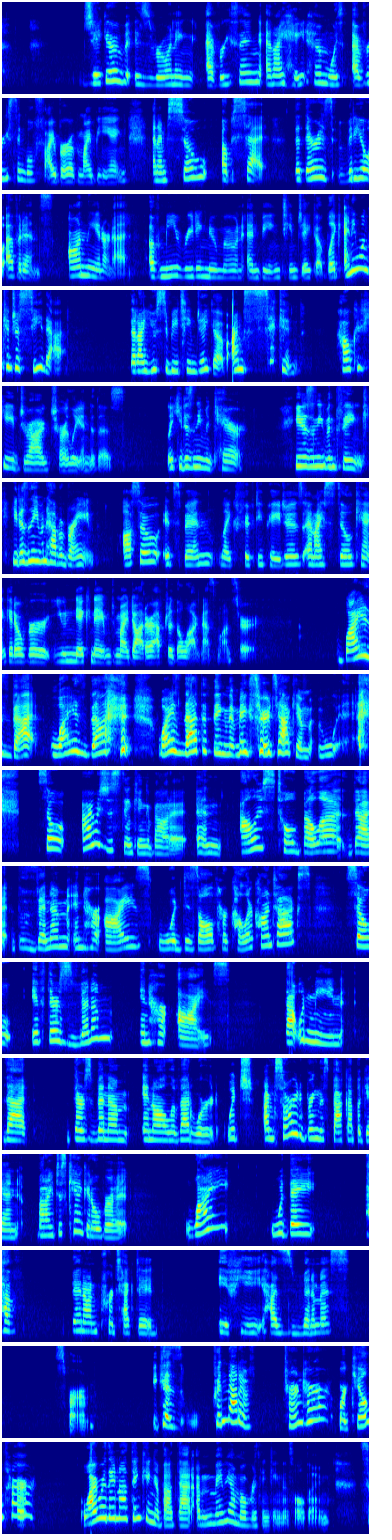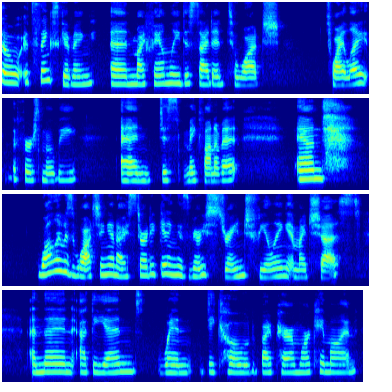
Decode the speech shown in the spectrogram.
Jacob is ruining everything, and I hate him with every single fiber of my being. And I'm so upset that there is video evidence on the internet of me reading New Moon and being Team Jacob. Like, anyone can just see that. That I used to be Team Jacob. I'm sickened. How could he drag Charlie into this? Like, he doesn't even care. He doesn't even think. He doesn't even have a brain. Also, it's been like 50 pages, and I still can't get over you nicknamed my daughter after the Loch Ness Monster. Why is that? Why is that? Why is that the thing that makes her attack him? so, I was just thinking about it, and Alice told Bella that the venom in her eyes would dissolve her color contacts. So, if there's venom in her eyes, that would mean that there's venom in all of Edward, which I'm sorry to bring this back up again, but I just can't get over it. Why would they have been unprotected if he has venomous sperm? Because couldn't that have turned her or killed her? Why were they not thinking about that? maybe I'm overthinking this whole thing. So it's Thanksgiving, and my family decided to watch Twilight, the first movie, and just make fun of it. And while I was watching it, I started getting this very strange feeling in my chest. And then at the end, when Decode by Paramore came on,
